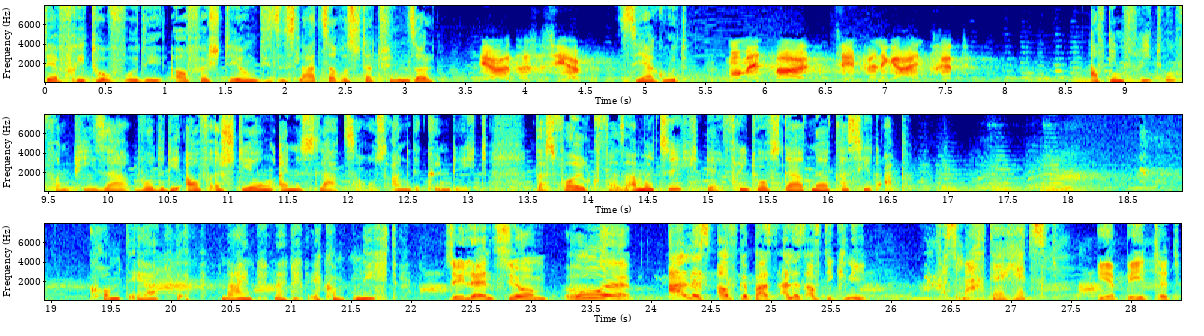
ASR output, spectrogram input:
der Friedhof, wo die Auferstehung dieses Lazarus stattfinden soll? Ja, das ist hier. Sehr gut. Moment mal, zehnpfennige Eintritt. Auf dem Friedhof von Pisa wurde die Auferstehung eines Lazarus angekündigt. Das Volk versammelt sich, der Friedhofsgärtner kassiert ab. Kommt er? Nein, nein, er kommt nicht. Silenzium! Ruhe! Alles aufgepasst, alles auf die Knie! Was macht er jetzt? Ihr betet.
